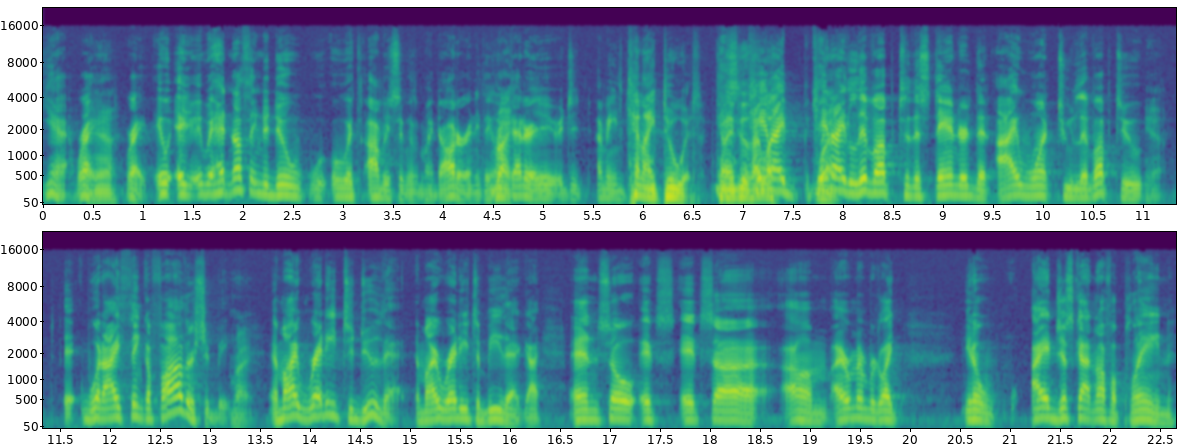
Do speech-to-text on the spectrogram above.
Yeah, right, Yeah. right. It, it, it had nothing to do with obviously with my daughter or anything Right. like that. Or it, I mean, Can I do it? Can I do this? Can I, like- can Right. I live up to the standard that I want to live up to? Yeah. eh, What I think a father should be. Right. Am I ready to do that? Am I ready to be that guy? And so it's it's uh um I remember like you know I had just gotten off a plane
